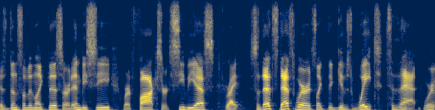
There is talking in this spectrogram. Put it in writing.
has done something like this, or at NBC, or at Fox, or at CBS. right, So that's that's where it's like it gives weight to that, where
